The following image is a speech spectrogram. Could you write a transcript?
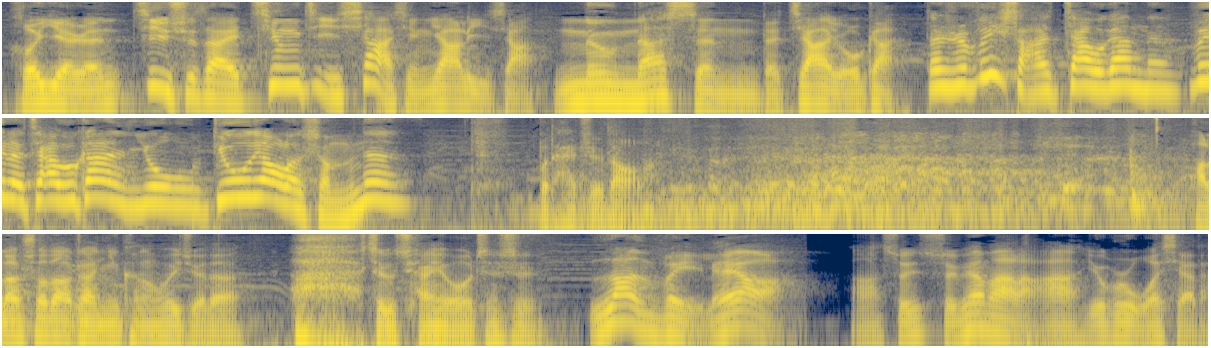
和野人继续在经济下行压力下 no nothing 的加油干。但是为啥加油干呢？为了加油干又丢掉了什么呢？不太知道了。好了，说到这儿，你可能会觉得啊，这个全游真是烂尾了呀！啊，随随便骂了啊，又不是我写的。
